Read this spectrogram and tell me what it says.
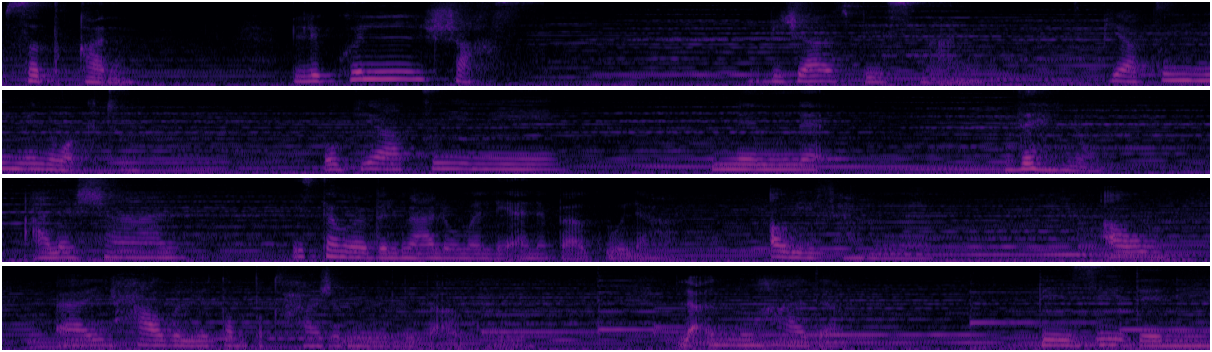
صدقا لكل شخص بجاز بيسمعني بيعطيني من وقته وبيعطيني من ذهنه علشان يستوعب المعلومة اللي أنا بقولها أو يفهمني أو آه، يحاول يطبق حاجة من اللي بقوله. لأنه هذا بيزيدني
